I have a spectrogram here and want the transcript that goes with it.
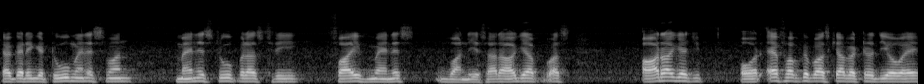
क्या करेंगे? Two minus one minus two plus three five minus one ये सारा आ गया आपके पास। आर आ गया जी। और एफ़ आपके पास क्या वेक्टर दिया हुआ है?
